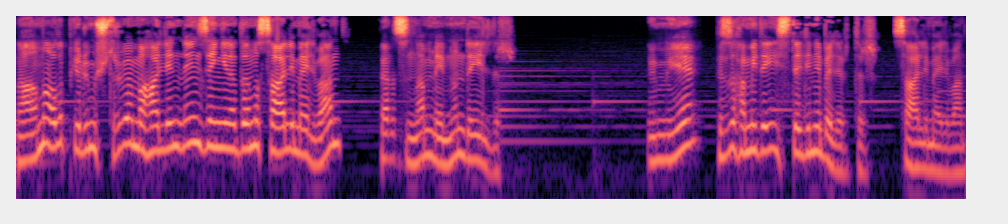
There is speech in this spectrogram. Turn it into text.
Namı alıp yürümüştür ve mahallenin en zengin adamı Salim Elvan karısından memnun değildir. Ümmü'ye kızı Hamide'yi istediğini belirtir Salim Elvan.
